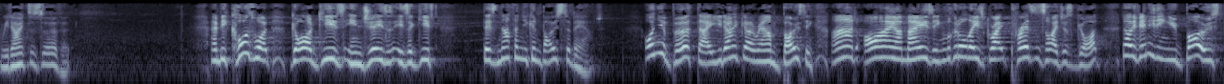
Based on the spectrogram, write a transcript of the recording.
We don't deserve it. And because what God gives in Jesus is a gift, there's nothing you can boast about. On your birthday, you don't go around boasting, aren't I amazing? Look at all these great presents I just got. No, if anything, you boast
